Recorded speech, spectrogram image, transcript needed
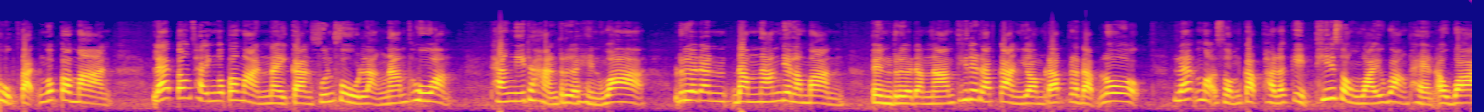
ถูกตัดงบประมาณ และต้องใช้งบประมาณในการฟื้นฟูหลังน้ำท่วม ทั้งนี้ทหารเรือเห็นว่า เรือดำน้ำเยอรมัน เป็นเรือดำน้ำที่ได้รับการยอมรับระดับโลก และเหมาะสมกับภารกิจที่ส่งไว้วางแผนเอาไว้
